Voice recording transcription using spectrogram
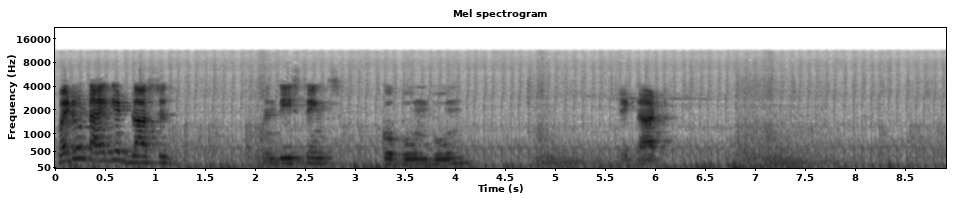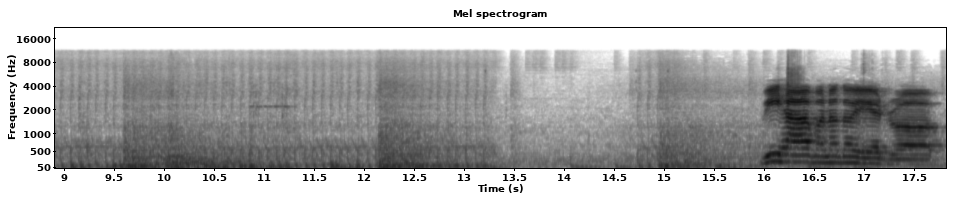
Why don't I get blasted when these things go boom boom? Take that. We have another airdrop.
